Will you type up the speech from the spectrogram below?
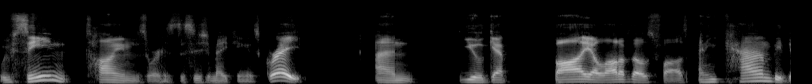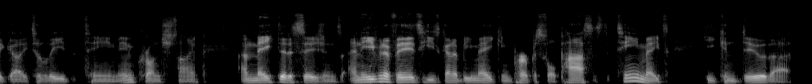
we've seen times where his decision making is great and you'll get by a lot of those flaws and he can be the guy to lead the team in crunch time and make the decisions and even if it is he's going to be making purposeful passes to teammates he can do that.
